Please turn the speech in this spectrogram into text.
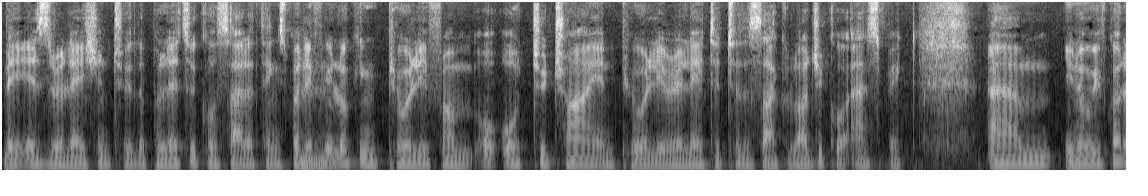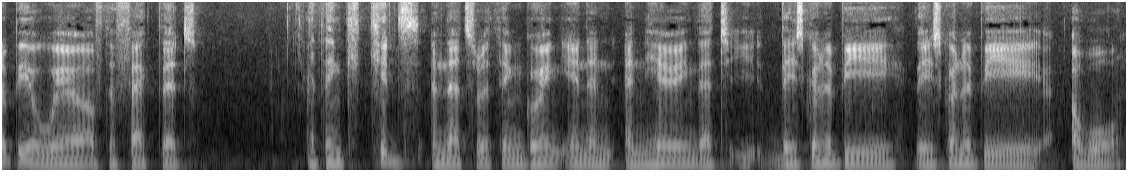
there is relation to the political side of things. But if you're looking purely from or, or to try and purely relate it to the psychological aspect, um, you know we've got to be aware of the fact that. I think kids and that sort of thing going in and, and hearing that there's going to be there's going to be a wall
